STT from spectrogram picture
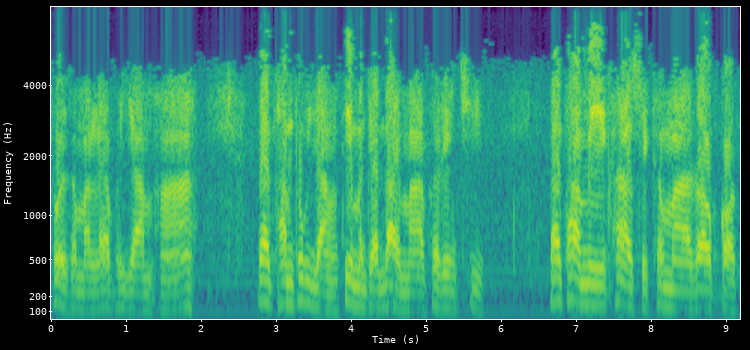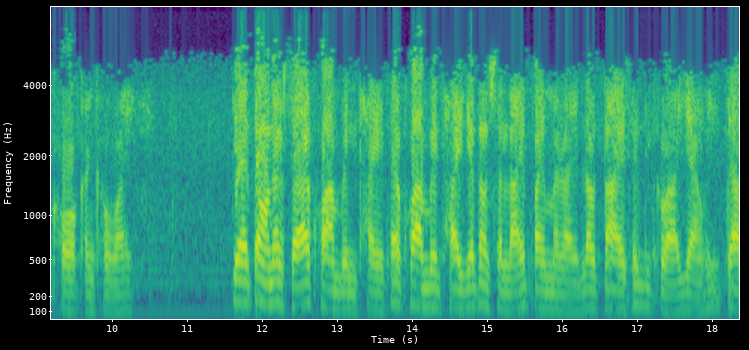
ช่วยเข้ามาแล้วพยายามหา และทำทุกอย่างที่มันจะได้มาเพื่อเลี้ยงชีพ และถ้ามีค่าสิทธิ์เข้ามาเรากอดคอกันเข้าไว้จะต้องรักษาความเป็นไทย ถ้าความเป็นไทยจะต้องสลายไปเมื่อไรเราตายเสียดีกว่าอย่างพระเจ้า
